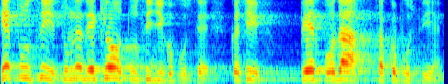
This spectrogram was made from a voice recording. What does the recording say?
हे तुलसी, तुमने देखे हो? तुलसी जी को पूछते किसी पेड़, पौधा सबको पूछती है।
